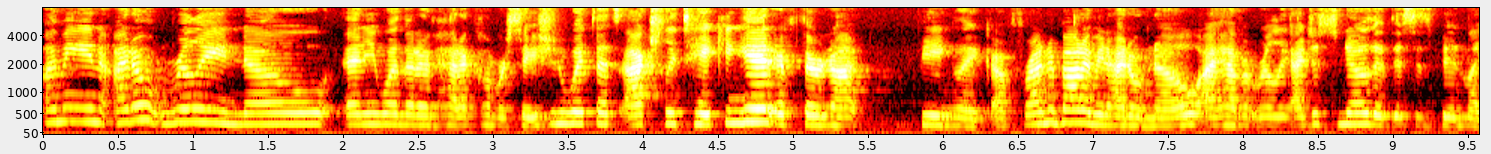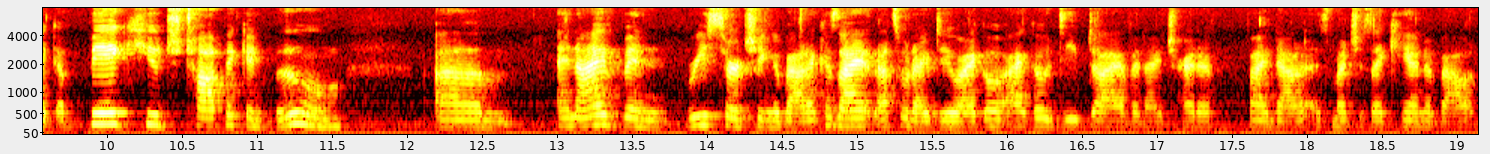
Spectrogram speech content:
I mean, I don't really know anyone that I've had a conversation with that's actually taking it if they're not being like upfront about it. I mean, I don't know. I haven't really, I just know that this has been like a big, huge topic and boom. Um, and I've been researching about it because I, that's what I do. I go, I go deep dive and I try to find out as much as I can about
